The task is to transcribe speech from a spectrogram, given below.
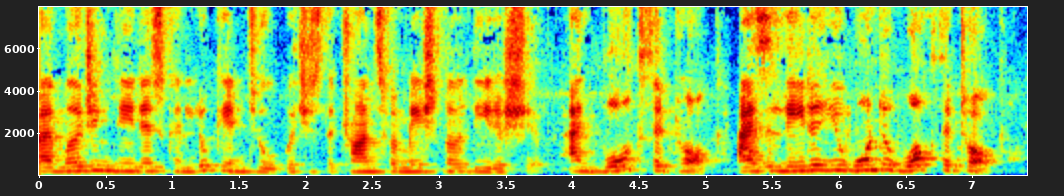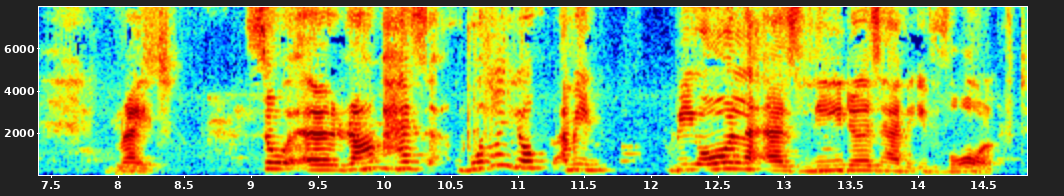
emerging leaders can look into, which is the transformational leadership and walk the talk. As a leader, you want to walk the talk, yes. right? So, uh, Ram has, what are your, I mean, we all as leaders have evolved.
